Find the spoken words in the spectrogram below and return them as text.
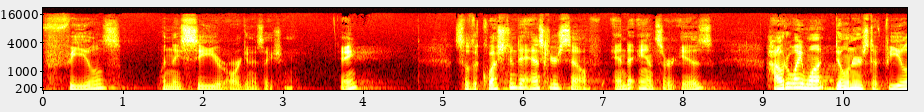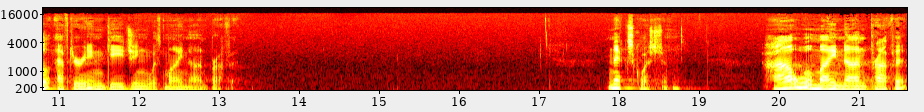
feels when they see your organization. Okay? So the question to ask yourself and to answer is how do I want donors to feel after engaging with my nonprofit? Next question How will my nonprofit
